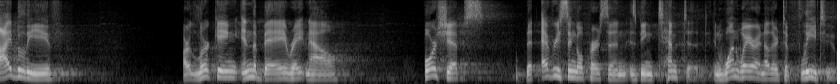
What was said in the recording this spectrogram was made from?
I believe, are lurking in the bay right now. Four ships that every single person is being tempted in one way or another to flee to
